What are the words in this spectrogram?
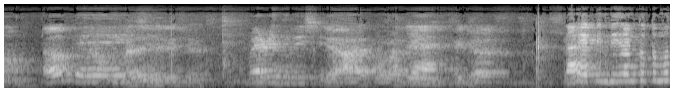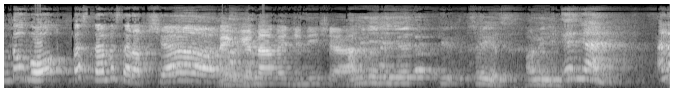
no. Okay. Very delicious. Very delicious. Yeah, I already Yeah. ate it. Kahit hindi lang to tumutubo, basta masarap siya. Thank you, Nanay How Janisha. many did you eat? Serious? How many? Yan yan. Ano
